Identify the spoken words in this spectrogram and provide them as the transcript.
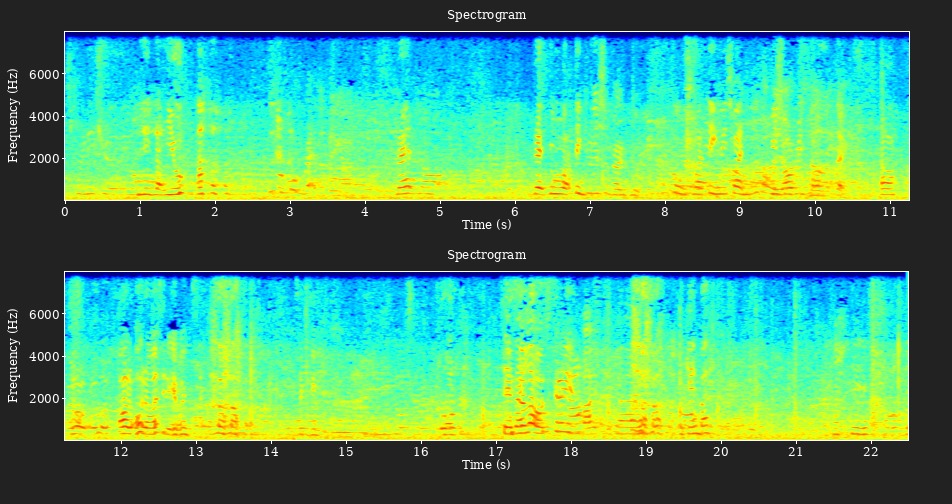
It's pretty chilling. Lead like you. Who read the thing ah? Red. Red thing, what thing? Conclusion very good. Who? What thing? Which one? When you all read the text. Oh. All, all of us read at once. It's okay. Bye. Say bye. A lot of scream. Bye. Bye. Okay, bye. Ah, here you. You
